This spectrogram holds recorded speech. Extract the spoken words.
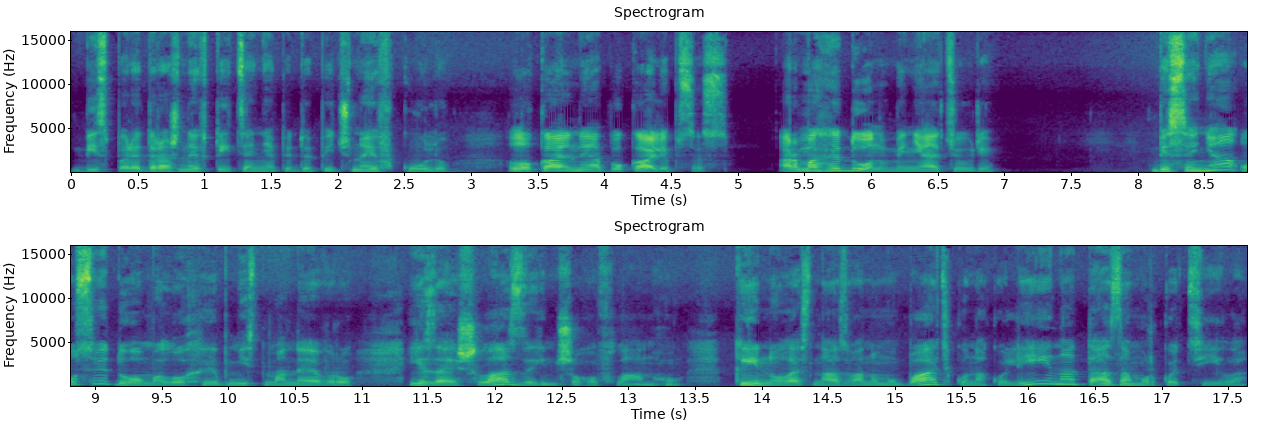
Біс передражнив тицяння підопічної в кулю. Локальний апокаліпсис. Армагеддон в мініатюрі. Бісеня усвідомило хибність маневру і зайшла з іншого флангу. Кинулась названому батьку на коліна та замуркотіла.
